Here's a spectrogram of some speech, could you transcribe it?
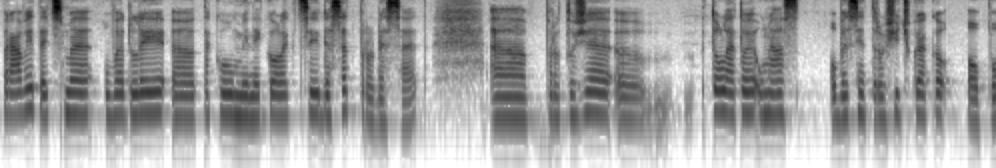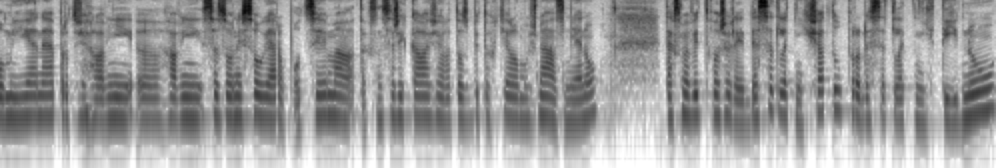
právě teď jsme uvedli uh, takovou mini kolekci 10 pro 10, uh, protože uh, to léto je u nás obecně trošičku jako opomíjené, protože hlavní, eh, hlavní sezony jsou jaro, podzim a tak jsem si říkala, že letos by to chtělo možná změnu. Tak jsme vytvořili deset letních šatů pro deset letních týdnů,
